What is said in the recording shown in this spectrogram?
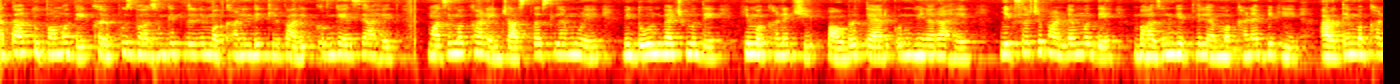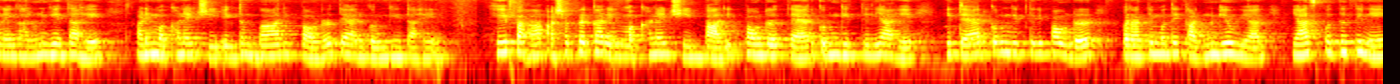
आता तुपामध्ये खरपूस भाजून घेतलेले मखाणे देखील बारीक करून घ्यायचे आहेत. माझे मखाणे जास्त असल्यामुळे मी दोन बॅचमध्ये ही मखाण्याची पावडर तयार करून घेणार आहे. मिक्सरच्या भांड्यामध्ये भाजून घेतलेल्या मखाण्यापैकी अर्धे मखाणे घालून घेत आहे आणि मखाण्याची एकदम बारीक पावडर तयार करून घेत आहे. हे पहा अशा प्रकारे मखाण्याची बारीक पावडर तयार करून घेतलेली आहे. ही तयार करून घेतलेली पावडर परातीमध्ये काढून घेऊयात. याच पद्धतीने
